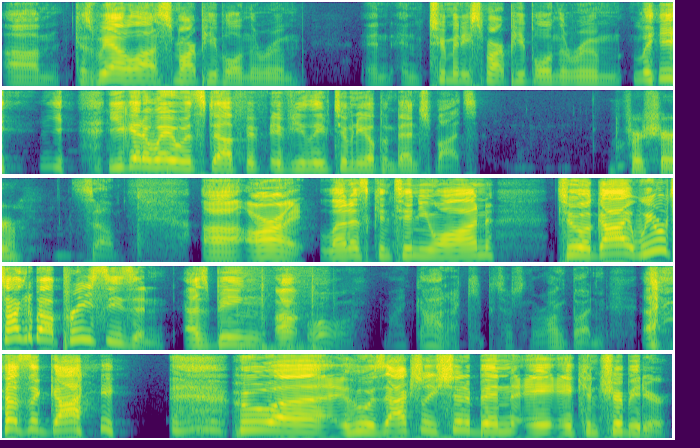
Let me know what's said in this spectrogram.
because um, we had a lot of smart people in the room, and and too many smart people in the room. you get away with stuff if, if you leave too many open bench spots. For sure. So, uh, all right, let us continue on to a guy we were talking about preseason as being. Uh, my God, I keep touching the wrong button. As a guy who uh, who is actually should have been a, a contributor.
